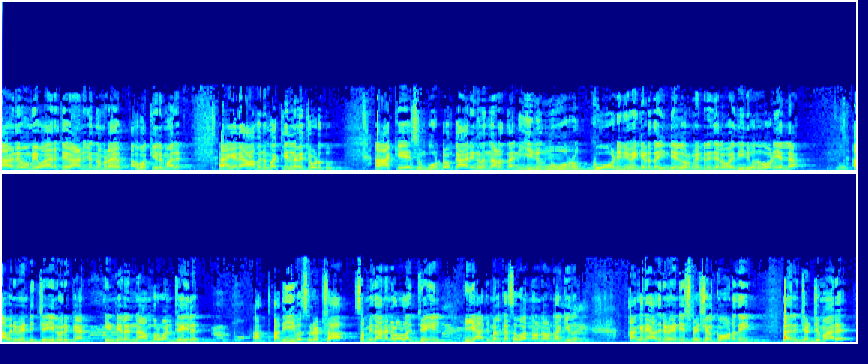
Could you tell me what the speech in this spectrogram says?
അവന്റെ മുമ്പിൽ വരച്ച് കാണിച്ചു നമ്മുടെ വക്കീലുമാര് അങ്ങനെ അവനും വക്കീലിനെ വെച്ചു കൊടുത്തു. ആ കേസും കൂട്ടവും കാര്യങ്ങളും നടത്താൻ ഇരുന്നൂറ് കോടി രൂപയ്ക്കെടുത്ത ഇന്ത്യ ഗവൺമെന്റിന്റെ ചെലവായത്. ഇരുപത് കോടിയല്ല. അവന് വേണ്ടി ജയിലൊരുക്കാൻ ഇന്ത്യയിലെ നമ്പർ വൺ ജയിൽ അ- അതീവ സുരക്ഷാ സംവിധാനങ്ങളുള്ള ജയിൽ ഈ അജ്മൽ കസവ് വന്നോണ്ടാ ഉണ്ടാക്കിയത്. അങ്ങനെ അതിനുവേണ്ടി സ്പെഷ്യൽ കോടതി അതിന് ജഡ്ജിമാര്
